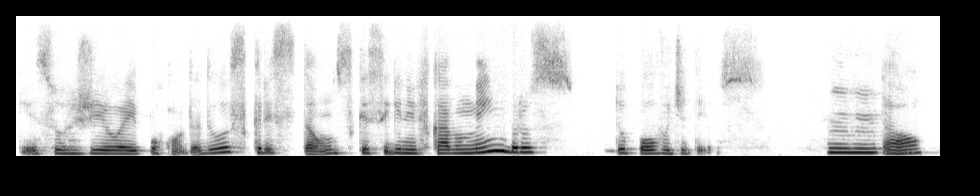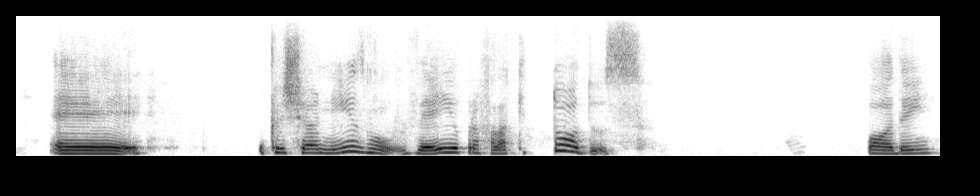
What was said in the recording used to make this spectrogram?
que surgiu aí por conta dos cristãos, que significavam membros do povo de Deus. Uhum. Então, é, o cristianismo veio para falar que todos podem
